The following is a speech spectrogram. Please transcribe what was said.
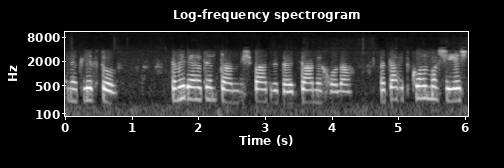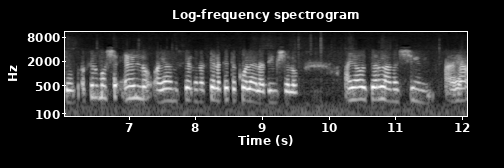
באמת לב טוב. תמיד היה נותן את המשפט ואת העצה הנכונה. נתן את כל מה שיש לו, אפילו מה שאין לו, היה מנסה, מנסה לתת הכל לילדים שלו. היה עוזר לאנשים, היה...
